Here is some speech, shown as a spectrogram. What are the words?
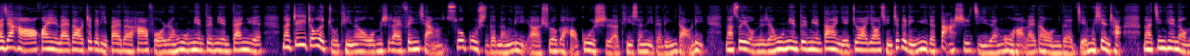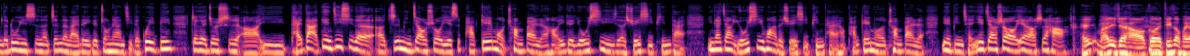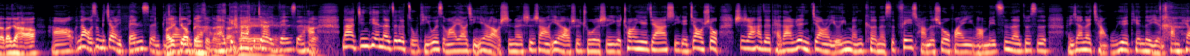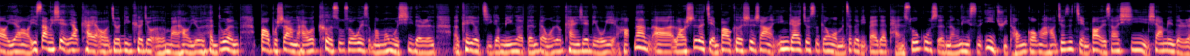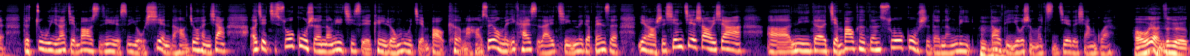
大家好，欢迎来到这个礼拜的哈佛人物面对面单元。那这一周的主题呢，我们是来分享说故事的能力啊，说个好故事啊，提升你的领导力。那所以，我们人物面对面，当然也就要邀请这个领域的大师级人物哈，来到我们的节目现场。那今天呢，我们的录音室呢，真的来了一个重量级的贵宾，这个就是啊，以台大电机系的呃知名教授，也是 Pagamo 创办人哈，一个游戏的学习平台，应该讲游戏化的学习。平台哈，Pagamo 的创办人叶秉成叶教授叶老师好，哎，玛丽姐好，各位听众朋友大家好，好，那我是不是叫你 Benson 比较那个啊？叫你 Benson 好。那今天呢，这个主题为什么要邀请叶老师呢？事实上，叶老师除了是一个创业家，是一个教授，事实上他在台大任教了，有一门课呢是非常的受欢迎啊，每次呢就是很像在抢五月天的演唱票一样哦，一上线要开哦，就立刻就额满哈，有很多人报不上呢，还会客诉说为什么某某系。的人呃，可以有几个名额等等，我就看一些留言哈。那啊，老师的简报课事实上应该就是跟我们这个礼拜在谈说故事的能力是异曲同工然后就是简报也是要吸引下面的人的注意，那简报的时间也是有限的哈，就很像，而且说故事的能力其实也可以融入简报课嘛哈。所以我们一开始来请那个 Benson 叶老师先介绍一下，呃，你的简报课跟说故事的能力到底有什么直接的相关？好，我想这个。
